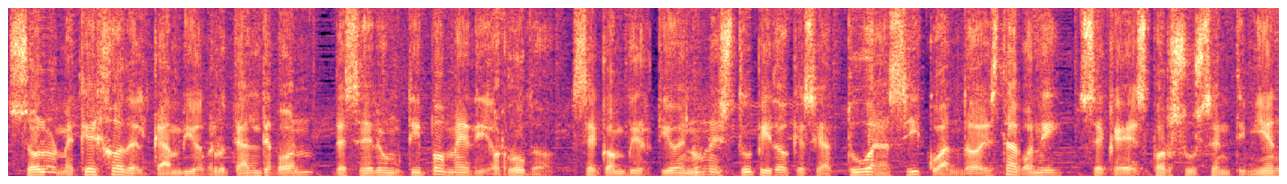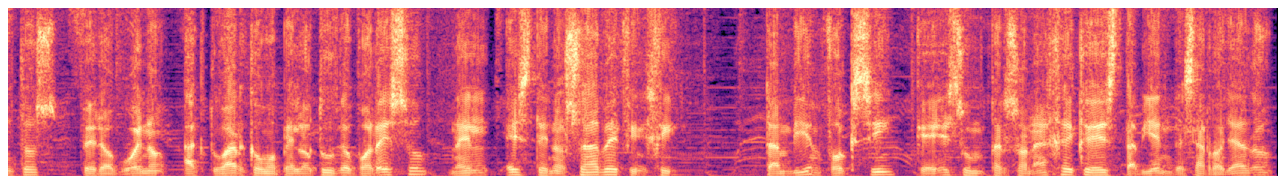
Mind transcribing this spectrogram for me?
Solo me quejo del cambio brutal de Bon, de ser un tipo medio rudo, se convirtió en un estúpido que se actúa así cuando está Bonnie, sé que es por sus sentimientos, pero bueno, actuar como pelotudo por eso, Nell, este no sabe fingir. También Foxy, que es un personaje que está bien desarrollado,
